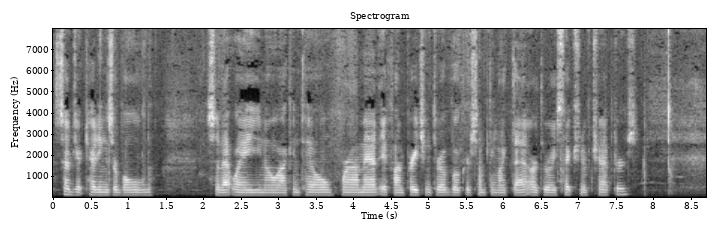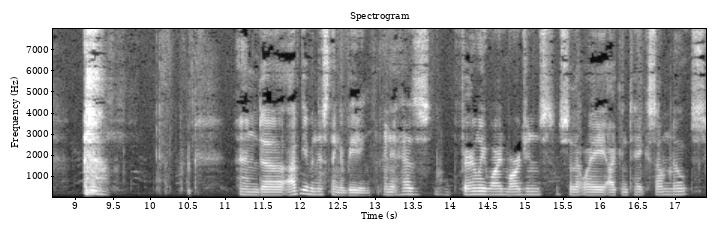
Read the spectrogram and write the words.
subject headings are bold. So that way, you know, I can tell where I'm at if I'm preaching through a book or something like that, or through a section of chapters. and uh, I've given this thing a beating, and it has fairly wide margins, so that way I can take some notes,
